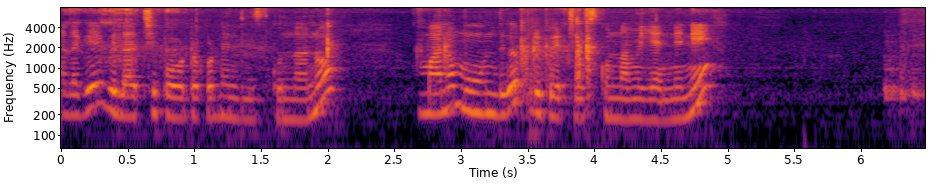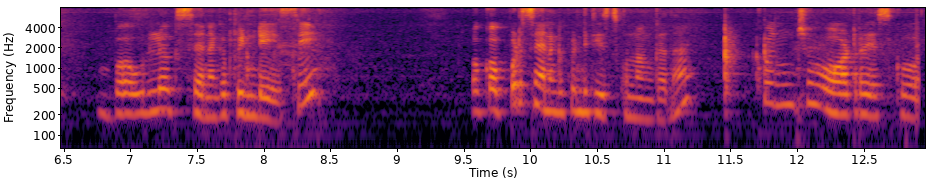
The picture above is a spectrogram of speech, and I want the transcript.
అలాగే విలాచి పౌడర్ కూడా నేను తీసుకున్నాను. మనం ముందుగా ప్రిపేర్ చేసుకున్నాము ఇవన్నీ బౌల్లోకి శనగపిండి వేసి ఒకప్పుడు శనగపిండి తీసుకున్నాం కదా కొంచెం వాటర్ వేసుకోవాలి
